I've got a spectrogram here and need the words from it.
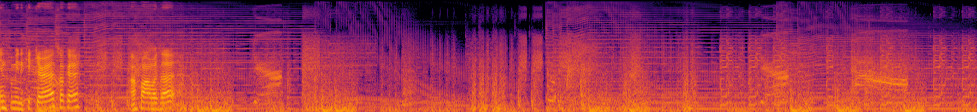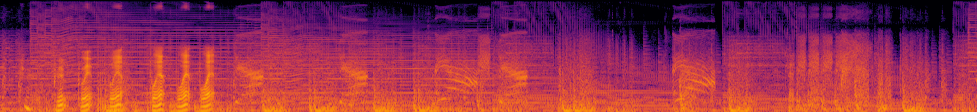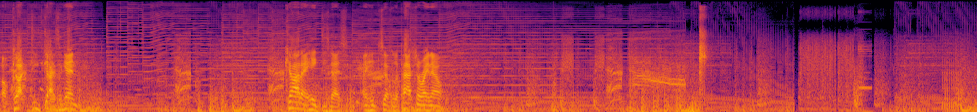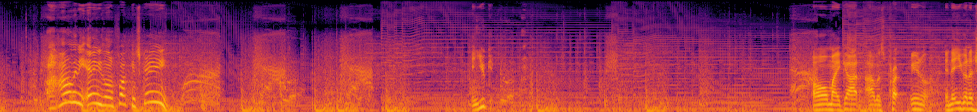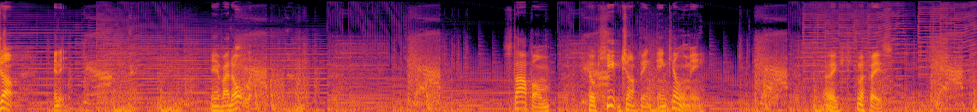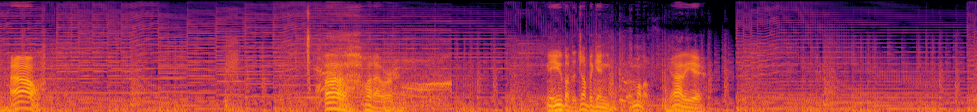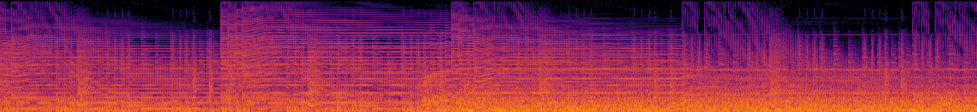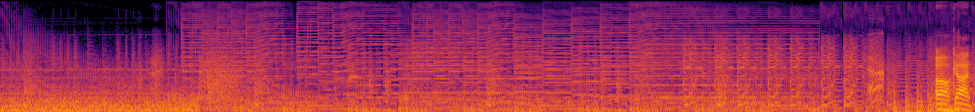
Waiting for me to kick your ass? Okay. I'm fine with that. Bwimp, bwimp, bwimp, bwimp, bwimp, bwimp. Again! God, I hate these guys. I hate these guys with a passion right now. How many enemies on the fucking screen? And you can... Oh my god, I was pre- you know, and then you're gonna jump. And, it, and if I don't stop him, he'll keep jumping and killing me. Okay, kick my face. Ow! Ugh, whatever. Yeah, he's about to jump again, you mother... Get out of here. Oh god.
